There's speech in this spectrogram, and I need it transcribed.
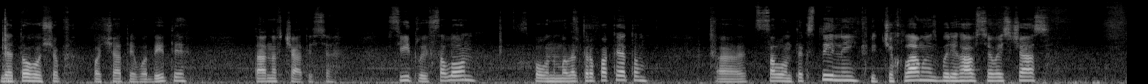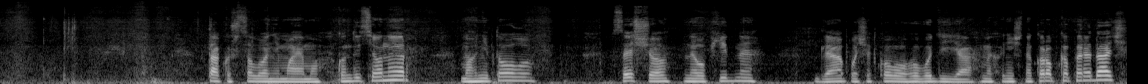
для того, щоб почати водити та навчатися. Світлий салон з повним електропакетом. Е, Салон текстильний, під чохлами зберігався весь час. Також в салоні маємо кондиціонер, магнітолу, все, що необхідне для початкового водія. Механічна коробка передач.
